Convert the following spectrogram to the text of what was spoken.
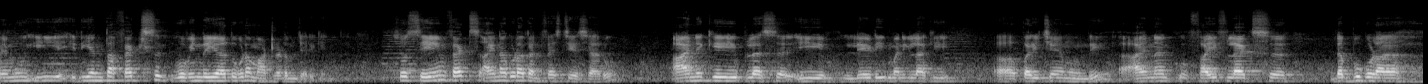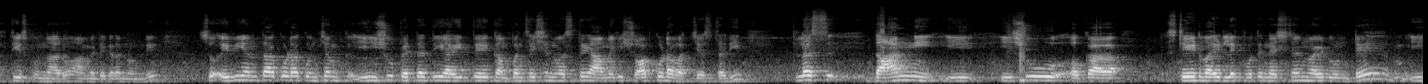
మేము ఈ ఇది ఎంత ఫ్యాక్ట్స్ గోవిందయ్యతో కూడా మాట్లాడడం జరిగింది. సో సేమ్ ఫ్యాక్ట్స్ ఆయన కూడా కన్ఫెస్ చేశారు. ఆయనకి ప్లస్ ఈ లేడీ మనీలాకి పరిచయం ఉంది. ఆయనకు ఫైవ్ ల్యాక్స్ డబ్బు కూడా తీసుకున్నారు ఆమె దగ్గర నుండి. సో ఇవి అంతా కూడా కొంచెం ఈ ఇష్యూ పెద్దది అయితే కంపన్సేషన్ వస్తే ఆమెకి షాప్ కూడా వచ్చేస్తుంది. ప్లస్ దాన్ని ఈ ఇష్యూ ఒక స్టేట్ వైడ్ లేకపోతే నేషనల్ వైడ్ ఉంటే ఈ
